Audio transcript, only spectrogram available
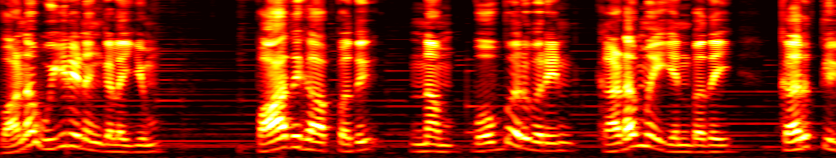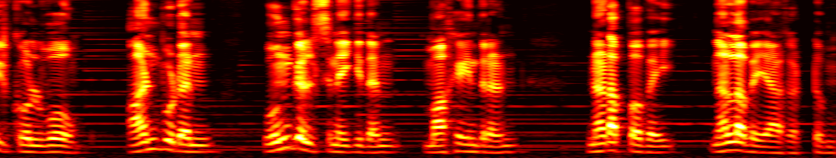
வன உயிரினங்களையும் பாதுகாப்பது நம் ஒவ்வொருவரின் கடமை என்பதை கருத்தில் கொள்வோம். அன்புடன் உங்கள் சிநேகிதன் மகேந்திரன். நடப்பவை நல்லவையாகட்டும்.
